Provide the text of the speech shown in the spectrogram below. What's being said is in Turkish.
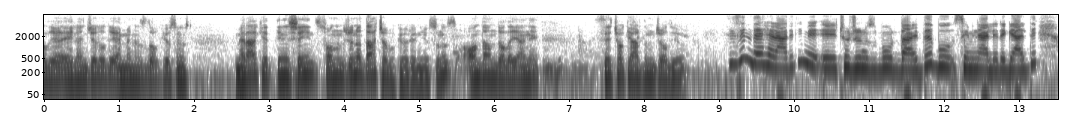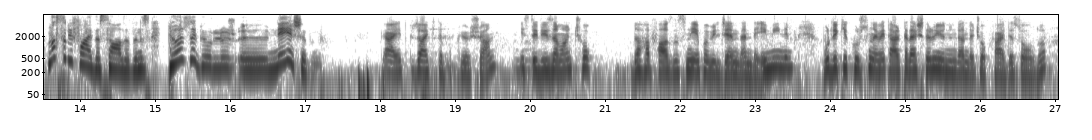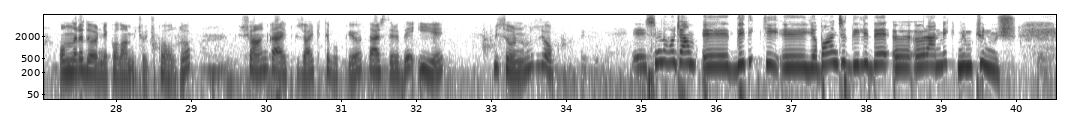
oluyor, eğlenceli oluyor, hemen hızlı okuyorsunuz. Merak ettiğiniz şeyin sonucunu daha çabuk öğreniyorsunuz. Ondan dolayı yani size çok yardımcı oluyor. Sizin de herhalde değil mi e, çocuğunuz buradaydı, bu seminerlere geldi. Nasıl bir fayda sağladınız? Gözle görülür e, ne yaşadınız? Gayet güzel kitap okuyor şu an. İstediği zaman çok daha fazlasını yapabileceğinden de eminim. Buradaki kursun evet arkadaşları yönünden de çok faydası oldu. Onlara da örnek olan bir çocuk oldu. Şu an gayet güzel kitap okuyor. Dersleri de iyi. Bir sorunumuz yok. E, şimdi hocam e, dedik ki e, yabancı dili de e, öğrenmek mümkünmüş.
